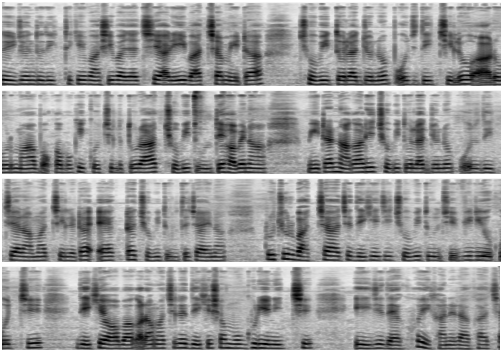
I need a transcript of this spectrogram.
দুইজন দুদিক থেকে বাঁশি বাজাচ্ছে। আর এই বাচ্চা মেয়েটা ছবি তোলার জন্য পোজ দিচ্ছিল। আর ওর মা বকাবকি করছিল, তোর আর ছবি তুলতে হবে না। মেয়েটার নাগারে ছবি তোলার জন্য পোজ দিচ্ছে আর আমার ছেলেটা একটা ছবি তুলতে চায় না। প্রচুর বাচ্চা আছে, দেখেছি, ছবি তুলছে ভিডিও করছে, দেখে অবাক। আর আমার ছেলে দেখে সব মুখ ঘুরিয়ে নিচ্ছে। এই যে দেখো, এখানে রাখা আছে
